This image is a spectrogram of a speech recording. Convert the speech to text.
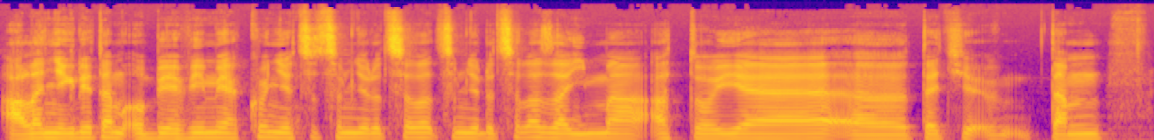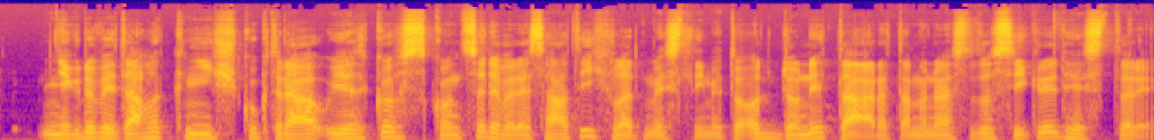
Ale někdy tam objevím jako něco, co mě docela, co mě docela zajímá a to je eh, teď tam někdo vytáhl knížku, která je jako z konce 90. let, myslím. Je to od Donny Tart a jmenuje se to Secret History.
